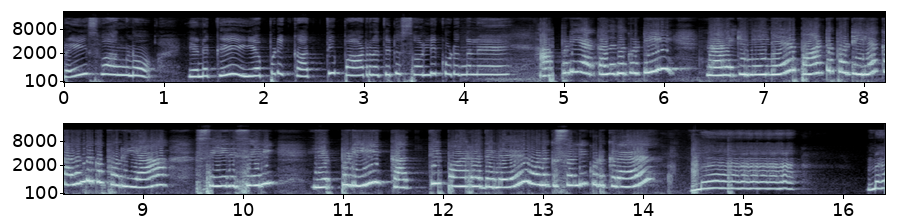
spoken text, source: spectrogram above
ப்ரைஸ் வாங்கணும். எனக்கு எப்படி கத்தி பாடுறதுன்னு சொல்லி கொடுங்களே. அப்படியா கழுத குட்டி? நாளைக்கு நீனே பாட்டு போட்டியில கலந்துக்க போறியா? சரி சரி. எப்படி கத்தி பாடுறதுன்னு உனக்கு சொல்லி கொடுக்குறேன். மே மே.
